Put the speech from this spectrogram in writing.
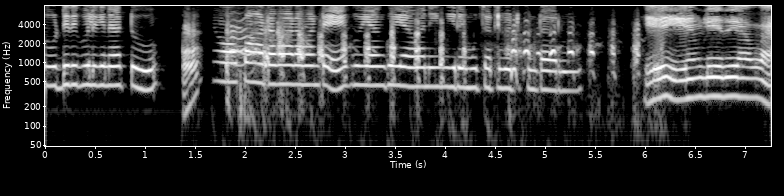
గుడ్డిది గులిగినట్టు. పాట పాడమంటే గుయ్యం గుయ్యమని మీరే ముచ్చట్లు పెట్టుకుంటారు. ఏ ఏం లేదే అవ్వా.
